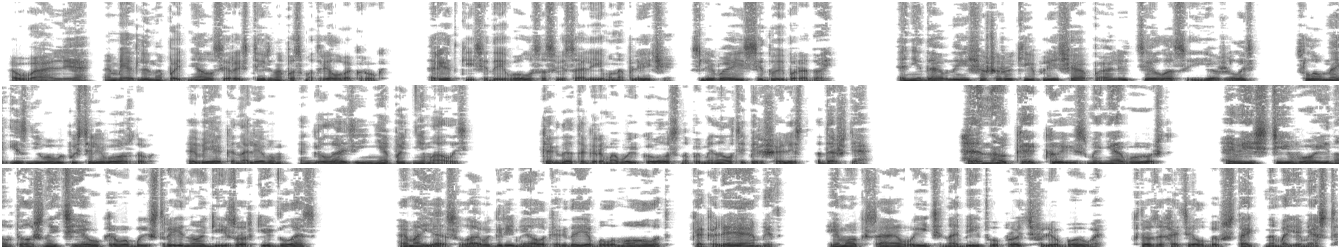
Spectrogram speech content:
Валя медленно поднялся и растерянно посмотрел вокруг. Редкие седые волосы свисали ему на плечи, сливаясь с седой бородой. Недавно еще широкие плечи опали, тело съежилось, словно из него выпустили воздух, века на левом глазе не поднималось. Когда-то громовой голос напоминал теперь шелест дождя. «Ну какой из меня вождь? Вести воинов должны те, у кого быстрые ноги и зоркий глаз. А моя слава гремела, когда я был молод, как лембит, и мог сам выйти на битву против любого, кто захотел бы встать на мое место.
